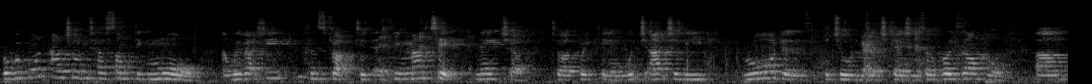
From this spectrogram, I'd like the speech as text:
but we want our children to have something more, and we've actually constructed a thematic nature to our curriculum, which actually broadens the children's education. So, for example, um,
